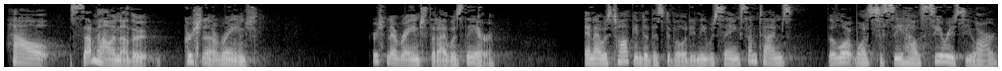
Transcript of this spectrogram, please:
how somehow or another Krishna arranged Krishna arranged that I was there. And I was talking to this devotee and he was saying sometimes the Lord wants to see how serious you are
